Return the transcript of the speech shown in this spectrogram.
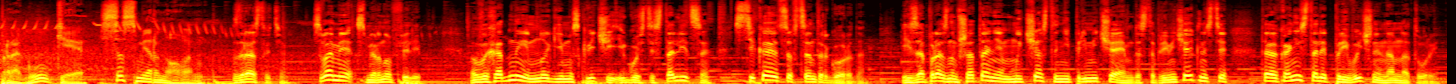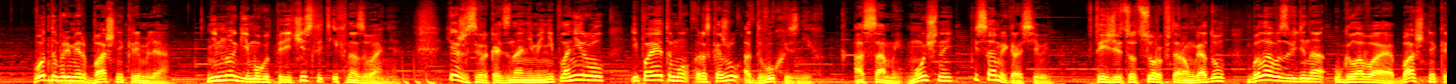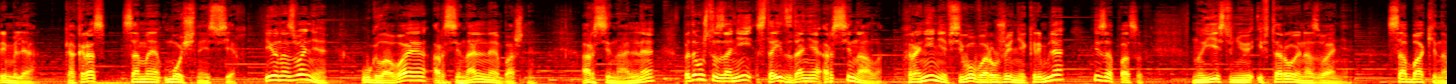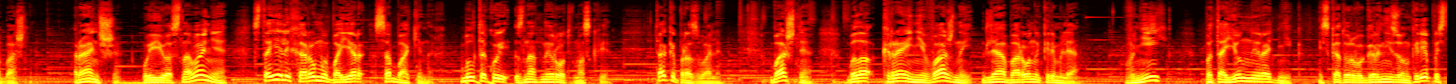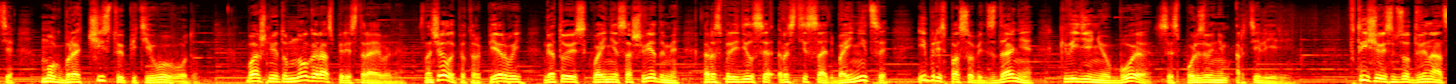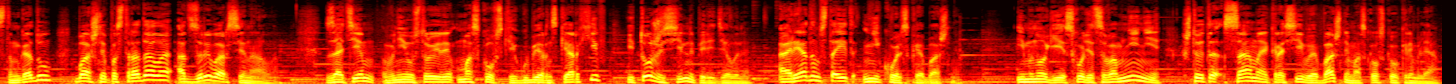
Прогулки со Смирновым. Здравствуйте, с вами Смирнов Филипп. В выходные многие москвичи и гости столицы стекаются в центр города. И за праздным шатанием мы часто не примечаем достопримечательности, так как они стали привычной нам натурой. Вот, например, башни Кремля. Немногие могут перечислить их названия. Я же сверкать знаниями не планировал, и поэтому расскажу о двух из них. О самой мощной и самой красивой. В 1942 году была возведена угловая башня Кремля, как раз самая мощная из всех. Ее название – угловая арсенальная башня. Арсенальная, потому что за ней стоит здание арсенала, хранение всего вооружения Кремля и запасов. Но есть у нее и второе название – Собакина башня. Раньше у ее основания стояли хоромы бояр Собакиных. Был такой знатный род в Москве. Так и прозвали. Башня была крайне важной для обороны Кремля. В ней потаенный родник, из которого гарнизон крепости мог брать чистую питьевую воду. Башню эту много раз перестраивали. Сначала Петр I, готовясь к войне со шведами, распорядился растесать бойницы и приспособить здание к ведению боя с использованием артиллерии. В 1812 году башня пострадала от взрыва арсенала. Затем в ней устроили Московский губернский архив и тоже сильно переделали. А рядом стоит Никольская башня. И многие сходятся во мнении, что это самая красивая башня Московского Кремля.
